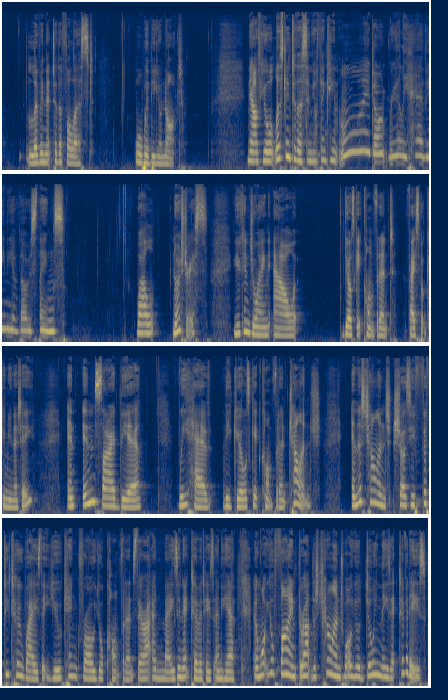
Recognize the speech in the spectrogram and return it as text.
living it to the fullest or whether you're not. Now, if you're listening to this and you're thinking, oh, I don't really have any of those things, well, no stress. You can join our Girls Get Confident Facebook community. And inside there, we have the Girls Get Confident Challenge. And this challenge shows you 52 ways that you can grow your confidence. There are amazing activities in here. And what you'll find throughout this challenge while you're doing these activities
